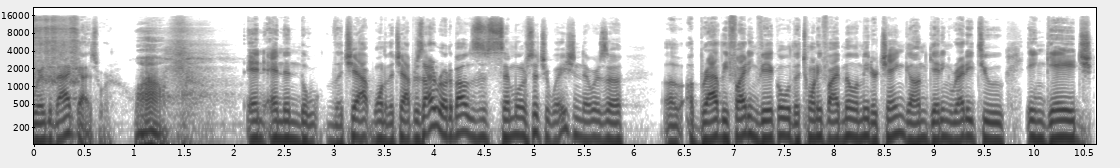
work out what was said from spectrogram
where the bad guys were. Wow. And and then the the chap one of the chapters I wrote about was a similar situation. There was a a, a Bradley fighting vehicle with a 25 millimeter chain gun getting ready to engage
